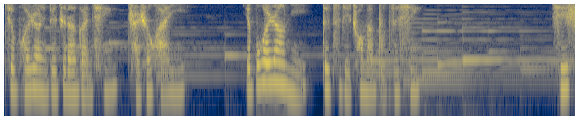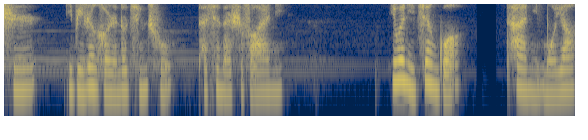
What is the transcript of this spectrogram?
就不会让你对这段感情产生怀疑，也不会让你对自己充满不自信。其实，你比任何人都清楚他现在是否爱你，因为你见过他爱你模样。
